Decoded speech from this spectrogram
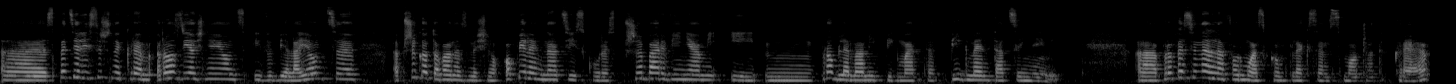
E, Specjalistyczny krem rozjaśniający i wybielający, e, przygotowany z myślą o pielęgnacji skóry z przebarwieniami i problemami pigmenta- pigmentacyjnymi. E, Profesjonalna formuła z kompleksem smoczat krew.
